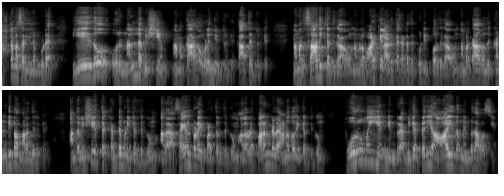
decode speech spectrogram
அஷ்டம சனியிலும் கூட ஏதோ ஒரு நல்ல விஷயம் நமக்காக ஒளிஞ்சிட்டு இருக்கு காத்துட்டு இருக்கு நமக்கு சாதிக்கிறதுக்காகவும் நம்மளை வாழ்க்கையில் அடுத்த கட்டத்துக்கு கூட்டிட்டு போறதுக்காகவும் நம்மளுக்காக வந்து கண்டிப்பா மறைஞ்சிருக்கு. அந்த விஷயத்தை கண்டுபிடிக்கிறதுக்கும் அதை செயல்படைப்படுத்துறதுக்கும் அதோட பலன்களை அனுபவிக்கிறதுக்கும் பொறுமை என்கின்ற மிகப்பெரிய ஆயுதம் என்பது அவசியம்.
